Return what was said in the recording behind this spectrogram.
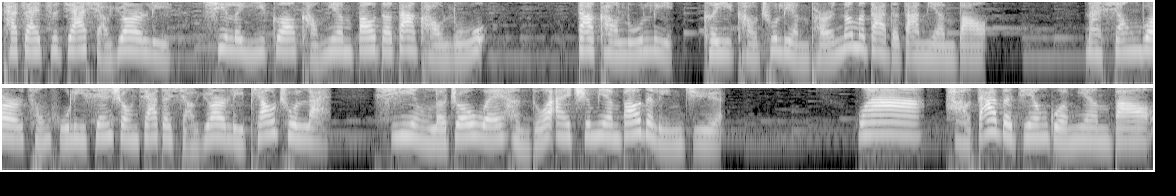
他在自家小院儿里砌了一个烤面包的大烤炉，大烤炉里可以烤出脸盆那么大的大面包，那香味儿从狐狸先生家的小院儿里飘出来，吸引了周围很多爱吃面包的邻居。哇！好大的坚果面包！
